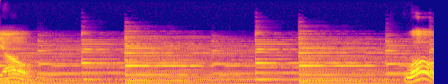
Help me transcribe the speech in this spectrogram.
yo. Whoa!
